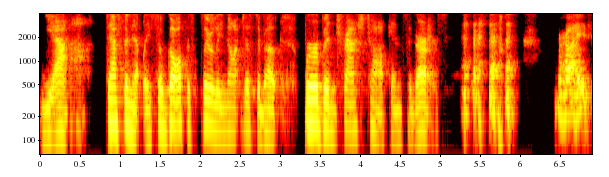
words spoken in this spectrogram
yeah definitely so golf is clearly not just about bourbon trash talk and cigars right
